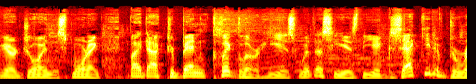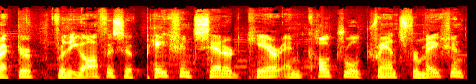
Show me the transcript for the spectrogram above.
We are joined this morning by Dr. Ben Kligler. He is with us. He is the Executive Director for the Office of Patient Centered Care and Cultural Transformation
